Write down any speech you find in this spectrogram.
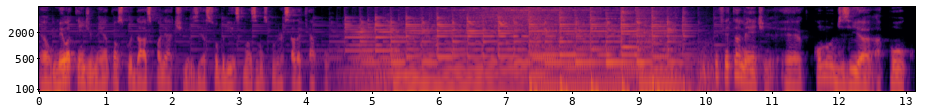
é, o meu atendimento aos cuidados paliativos e é sobre isso que nós vamos conversar daqui a pouco. Perfeitamente. É, como eu dizia há pouco,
